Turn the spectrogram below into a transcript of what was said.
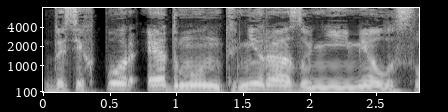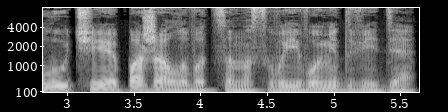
До сих пор Эдмунд ни разу не имел случая пожаловаться на своего медведя,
